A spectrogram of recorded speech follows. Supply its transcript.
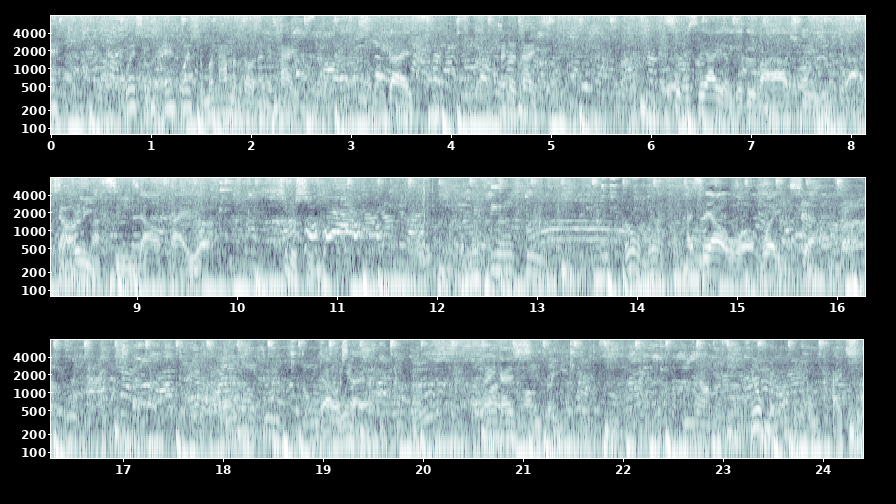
哎，为什么？哎，为什么他们都有那个袋子啊？什么袋子？那个袋子是不是要有一个地方要去那个啊小礼金交才有？是不是？我们现在是，可是我没有看还是要我问一下？然后我想要。那应该是喜饼，因为我们不可能排起来。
